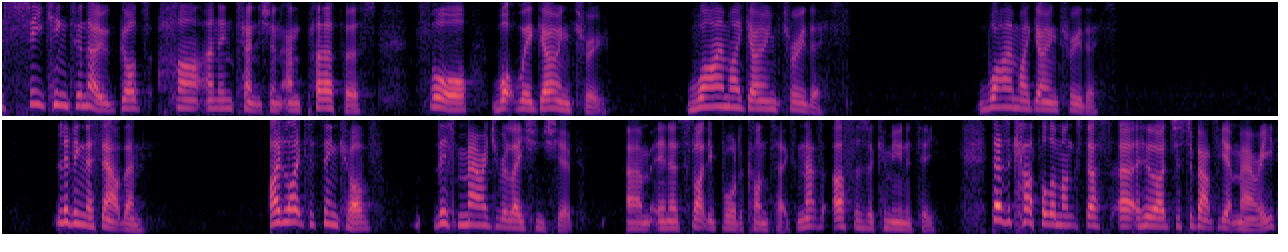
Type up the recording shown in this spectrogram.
seeking to know God's heart and intention and purpose for what we're going through. Why am I going through this? Why am I going through this? Living this out, then, I'd like to think of this marriage relationship um, in a slightly broader context, and that's us as a community. There's a couple amongst us uh, who are just about to get married.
